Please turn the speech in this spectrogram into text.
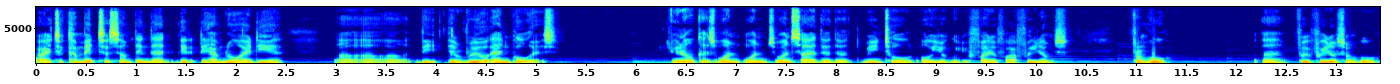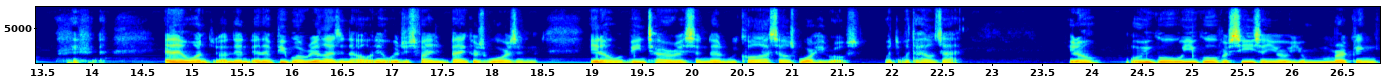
all right, to commit to something that they, they have no idea uh, uh, uh the the real end goal is. You know, because one one one side they're, they're being told, "Oh, you're you're fighting for our freedoms," from who? Uh, freedoms from who? and then one and then and then people are realizing that oh yeah, we're just fighting bankers wars and you know we're being terrorists and then we call ourselves war heroes. What what the hell is that? You know, when we go when you go overseas and you're you're murking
